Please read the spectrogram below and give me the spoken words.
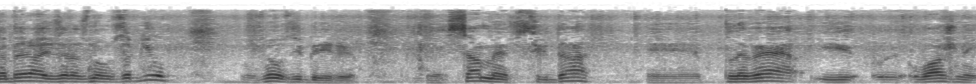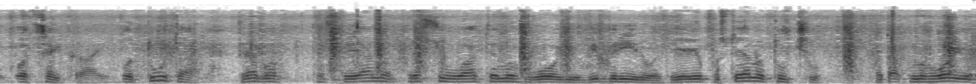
Набираю, зараз знову заб'ю, знову зібрірую. Е, Саме завжди е, пливе і е, уважний оцей край. Отута треба постійно пресувати ногою, вібрірувати. Я її постійно товчу. Отак ногою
